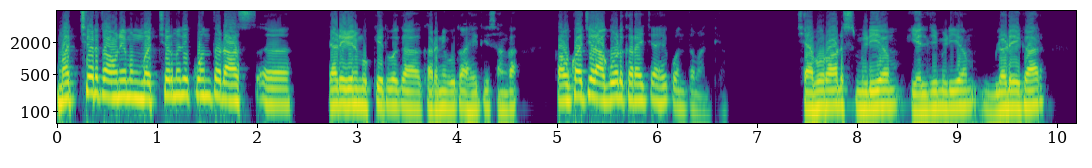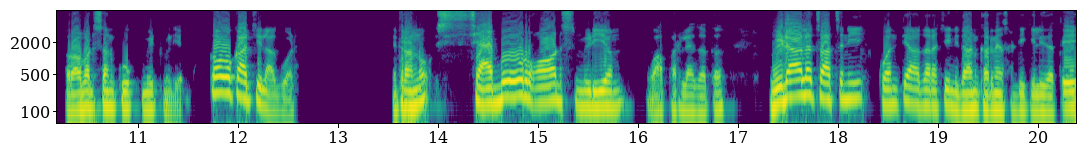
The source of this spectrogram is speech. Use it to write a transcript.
मच्छर चावणे मग मच्छरमध्ये कोणतं डास त्या ठिकाणी मुख्यत्वे कारणीभूत आहे ती सांगा. कवकाची लागवड करायची आहे कोणतं माध्यम? Sabouraud's medium LG medium medium blood agar Robertson cook meat medium. कवकाची लागवड. मित्रांनो सॅबोरॉड्स मीडियम वापरल्या जातं. विडाल चाचणी कोणत्या आजाराचे निदान करण्यासाठी केली जाते?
